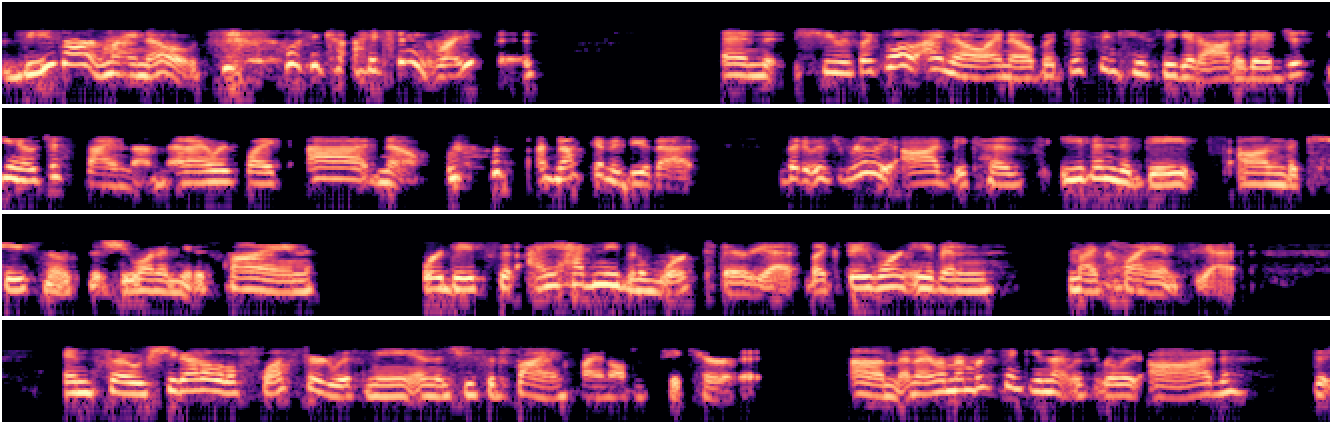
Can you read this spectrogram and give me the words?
these aren't my notes. like I didn't write this. And she was like, well, I know, I know, but just in case we get audited, just, you know, just sign them. And I was like, uh, no, I'm not going to do that. But it was really odd because even the dates on the case notes that she wanted me to sign were dates that I hadn't even worked there yet. Like they weren't even my clients yet. And so she got a little flustered with me and then she said, fine, fine, I'll just take care of it. Um, and I remember thinking that was really odd that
